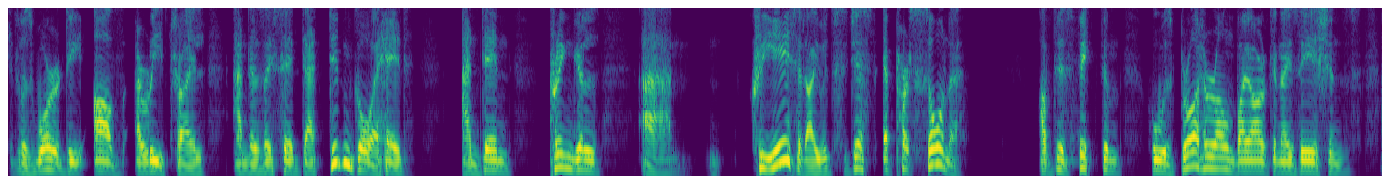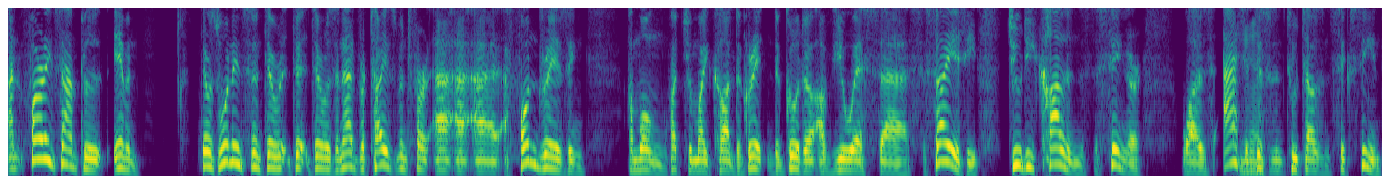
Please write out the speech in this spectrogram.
it was worthy of a retrial. And as I said, that didn't go ahead. And then Pringle um, created, I would suggest, a persona of this victim who was brought around by organisations. And for example, Eamon, there was one incident, there, there was an advertisement for a, a, a fundraising among what you might call the great and the good of US uh, society. Judy Collins, the singer, was at it. Yes. This was in 2016.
